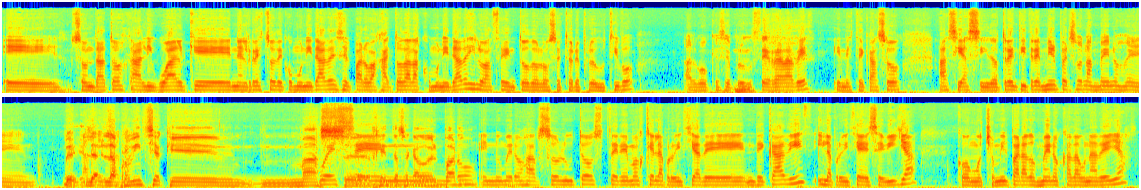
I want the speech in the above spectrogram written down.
Eh, son datos al igual que en el resto de comunidades, el paro baja en todas las comunidades y lo hace en todos los sectores productivos algo que se mm. produce rara vez, en este caso así ha sido. 33.000 personas menos en... Eh, la, provincia que más pues gente ha sacado del paro? En números absolutos tenemos que la provincia de Cádiz y la provincia de Sevilla con 8.000 parados menos cada una de ellas.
